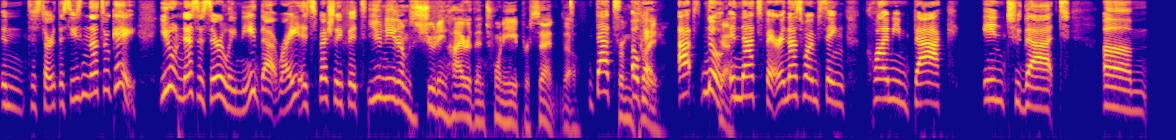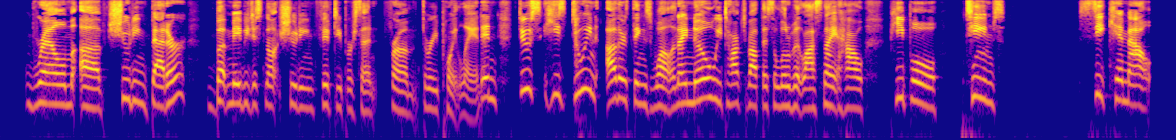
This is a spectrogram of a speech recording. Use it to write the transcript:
in to start the season. That's okay. You don't necessarily need that, right? Especially if it's You need him shooting higher than 28%, though. that's from okay. Abs- no, Yeah. and that's fair, and that's why I'm saying climbing back into that um, realm of shooting better, but maybe just not shooting 50% from three point land. And Deuce, he's doing other things well. And I know we talked about this a little bit last night how people, teams seek him out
